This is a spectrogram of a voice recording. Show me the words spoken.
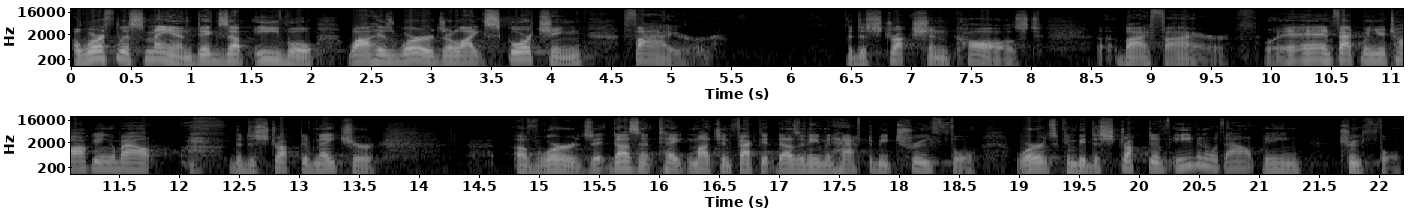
A worthless man digs up evil while his words are like scorching fire the destruction caused uh, by fire. In fact, when you're talking about the destructive nature of words, it doesn't take much. In fact, it doesn't even have to be truthful. Words can be destructive even without being truthful.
